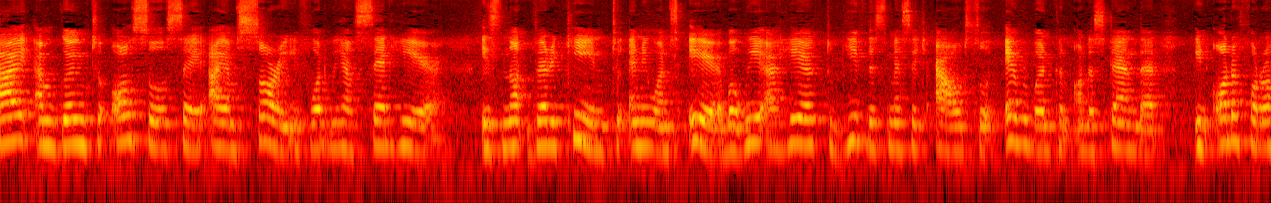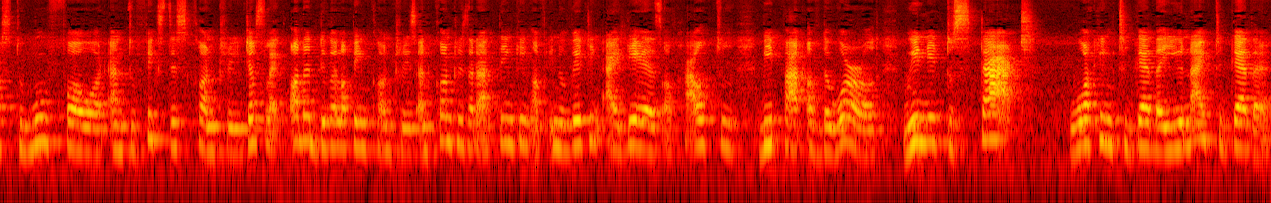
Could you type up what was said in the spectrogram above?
I am going to also say I am sorry if what we have said here is not very keen to anyone's ear, but we are here to give this message out so everyone can understand that in order for us to move forward and to fix this country, just like other developing countries and countries that are thinking of innovating ideas of how to be part of the world, we need to start working together, unite together,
